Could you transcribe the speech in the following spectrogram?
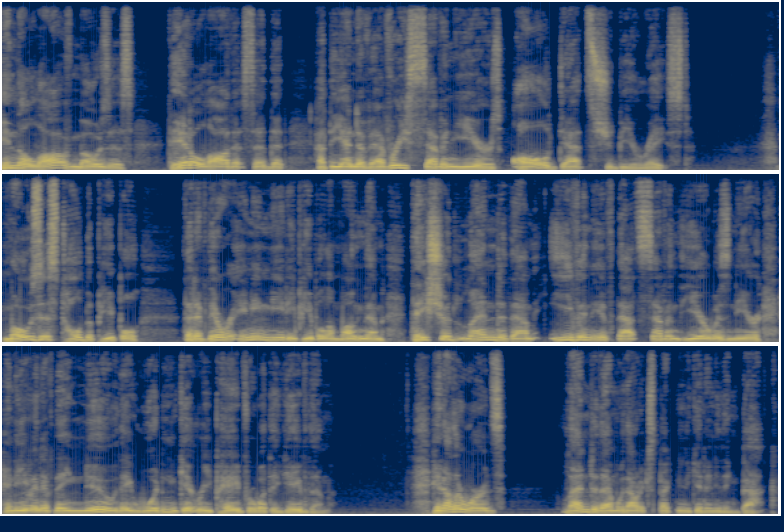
In the law of Moses, they had a law that said that at the end of every seven years, all debts should be erased. Moses told the people that if there were any needy people among them, they should lend to them even if that seventh year was near and even if they knew they wouldn't get repaid for what they gave them. In other words, lend to them without expecting to get anything back.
